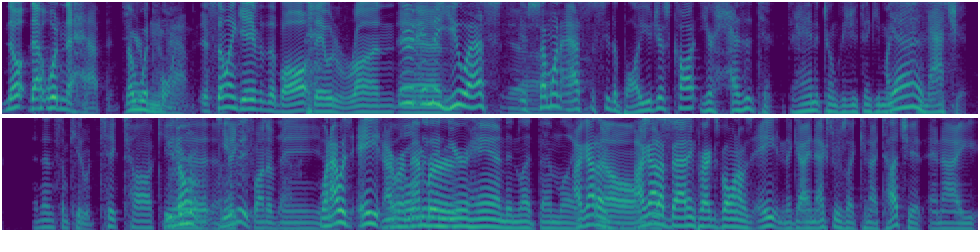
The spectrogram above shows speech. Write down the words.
No, that wouldn't have happened. That wouldn't have happened. If someone gave it the ball, they would run. Dude, in the U.S., Yeah. if someone asks to see the ball you just caught, you're hesitant to hand it to him because you think he might Yes. snatch it. And then some kid would TikTok You it don't and give make it fun to of them. me. When I was eight, You I hold it remember in your hand and let them like. I got a No, I got just- a batting practice ball when I was eight, and the guy next to me was like, "Can I touch it?" And I,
